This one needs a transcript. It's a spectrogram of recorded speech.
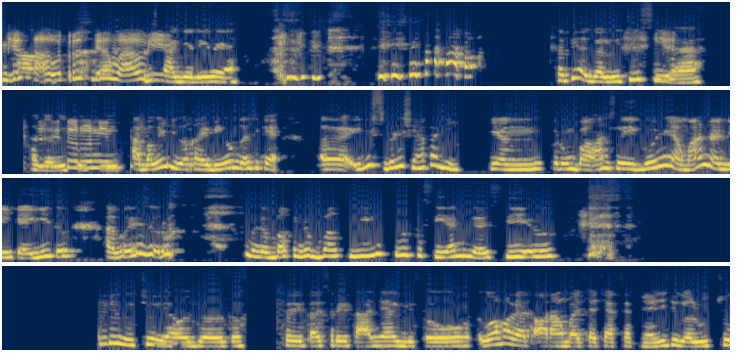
dia tahu terus dia balik. Bisa gitu ya. Tapi agak lucu sih ya. Agak Terus lucu diturunin. sih. Abangnya juga kayak bingung gak sih kayak, eh ini sebenarnya siapa nih? Yang penumpang asli gue yang mana nih kayak gitu. Abangnya suruh menebak-nebak gitu. Kesian gak sih lu? Tapi lucu ya ojol tuh cerita-ceritanya gitu. Gue ngeliat orang baca chat-chatnya aja juga lucu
